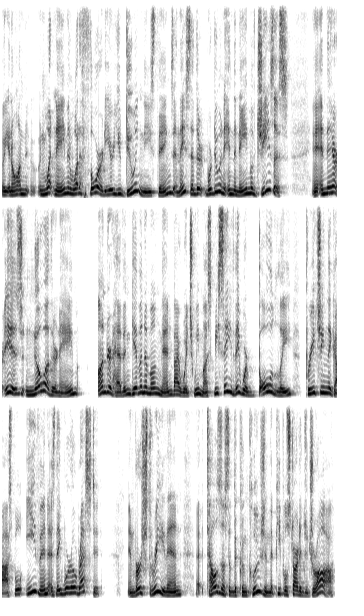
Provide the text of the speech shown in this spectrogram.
you know, on, in what name and what authority are you doing these things? And they said that we're doing it in the name of Jesus. And there is no other name under heaven given among men by which we must be saved. They were boldly preaching the gospel even as they were arrested. And verse 3 then uh, tells us of the conclusion that people started to draw.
